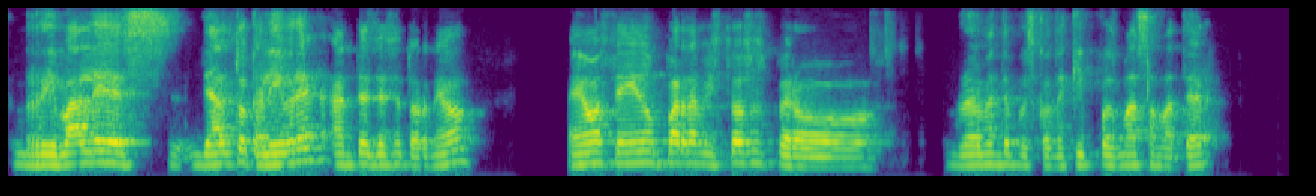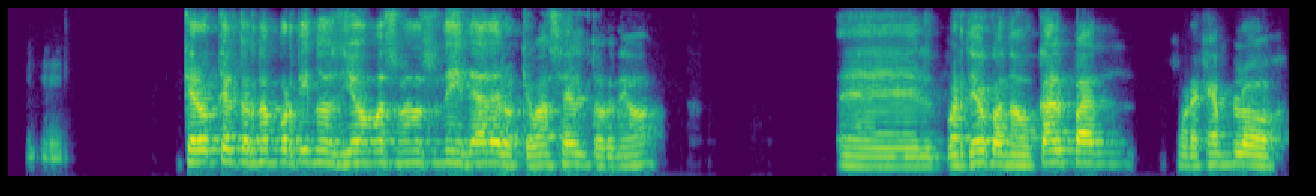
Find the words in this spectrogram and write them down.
rivales de alto calibre antes de ese torneo. Habíamos tenido un par de amistosos, pero realmente pues con equipos más amateur. Creo que el torneo por ti nos dio más o menos una idea de lo que va a ser el torneo. el partido con Naucalpan, por ejemplo,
